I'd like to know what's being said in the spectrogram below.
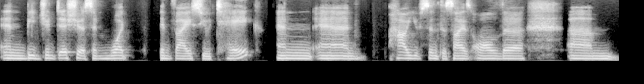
and be judicious in what advice you take and and how you synthesize all the um,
